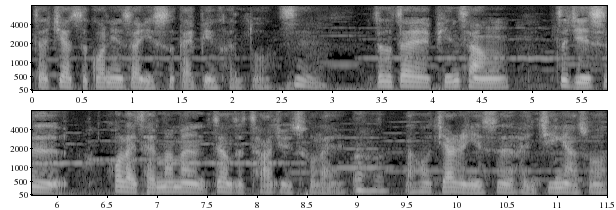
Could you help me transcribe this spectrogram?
在价值观念上也是改变很多。是这个在平常自己是。后来才慢慢这样子察觉出来，嗯哼，然后家人也是很惊讶，说：“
